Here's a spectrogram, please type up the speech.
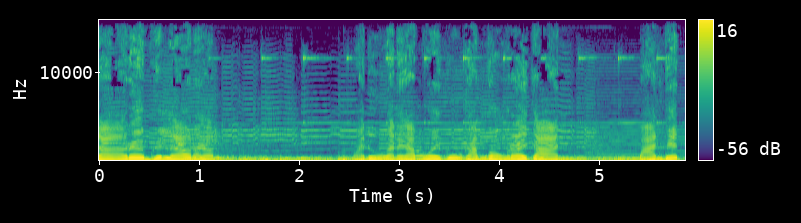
จะเริ่มขึ้นแล้วนะครับ มาดูกันนะครับมวยคู่ค้ำของรายการ ปานเพชร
